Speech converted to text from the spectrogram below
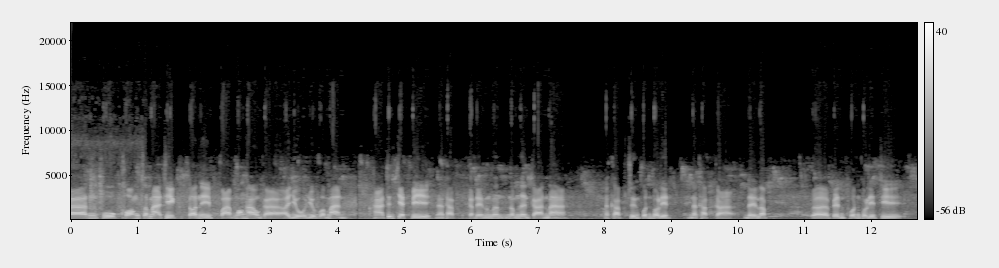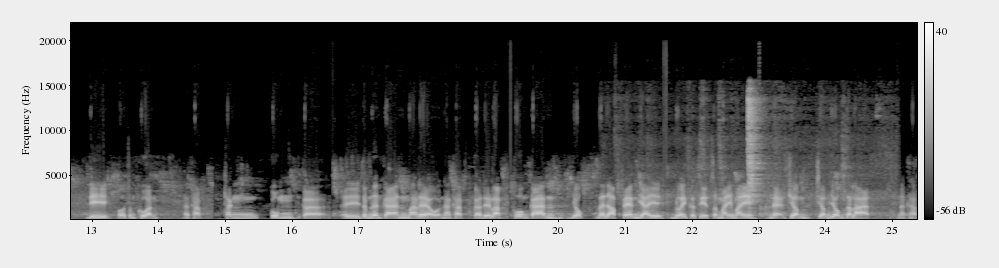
การปลูกของสมาชิกตอนนี้ฟาร์มของเฮาก็อายุอยู่ประมาณ5-7ปีนะครับก็ได้ดำเนินการมานะครับ ซึ่งผลผลิตนะครับก็ได้รับเเป็นผลผลิตที่ดีพอสมควรนะครับทั้งกลุ่มก็ไอ้ดำเนินการมาแล้วนะครับก็ได้รับโครงการยกระดับแปลงใหญ่ด้วยเกษตรสมัยใหม่และเชื่อมเชื่อมโยงตลาดนะครับ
